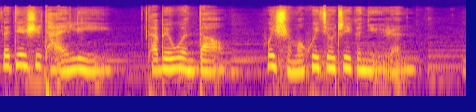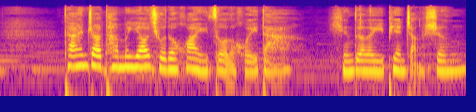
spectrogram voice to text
在电视台里，他被问到为什么会救这个女人。他按照他们要求的话语做了回答，赢得了一片掌声。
